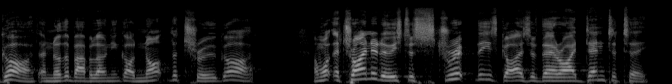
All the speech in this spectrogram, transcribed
God, another Babylonian God, not the true God. And what they're trying to do is to strip these guys of their identity.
